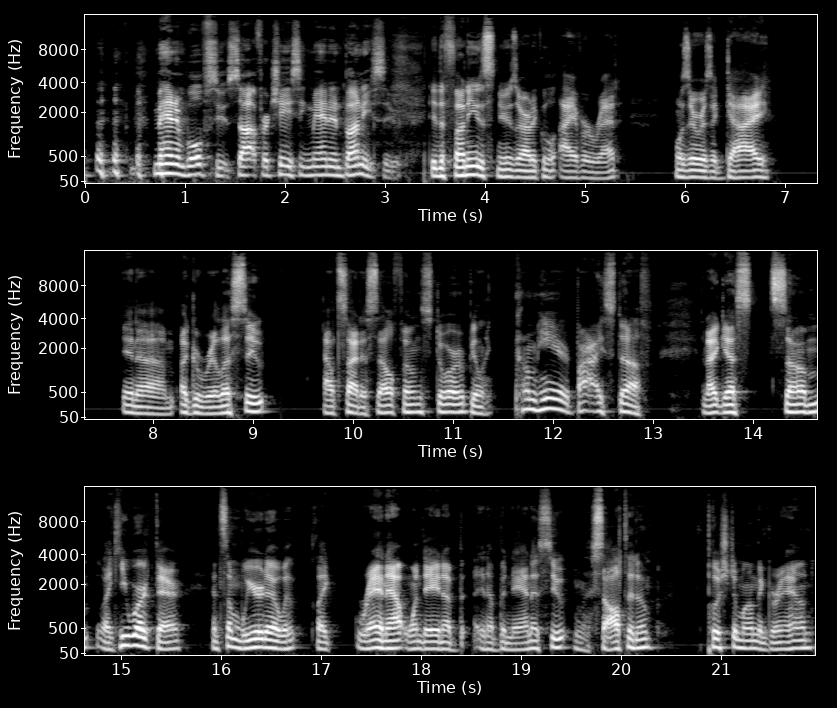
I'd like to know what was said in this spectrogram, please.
man in wolf suit sought for chasing man in bunny suit. Dude, the funniest news article I ever read was there was a guy in um, a gorilla suit outside a cell phone store being like, come here, buy stuff. And I guess some, like, he worked there and some weirdo with, like, ran out one day in a, in a banana suit and assaulted him, pushed him on the ground,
